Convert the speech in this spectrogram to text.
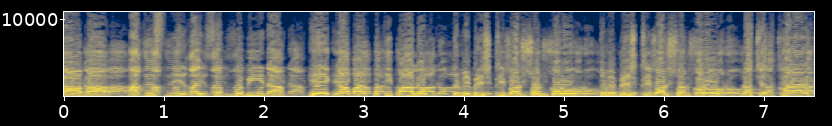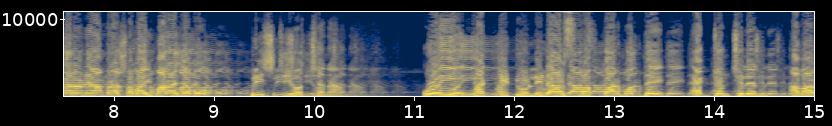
কাবা মুবিনা। হে কাবার প্রতিপালক, তুমি বৃষ্টি বর্ষণ করো, তুমি বৃষ্টি বর্ষণ করো। নচেত খরার কারণে আমরা সবাই মারা যাব। বৃষ্টি হচ্ছে না। ওই থার্টি টু লিডার্স মক্কার মধ্যে একজন ছিলেন আমার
